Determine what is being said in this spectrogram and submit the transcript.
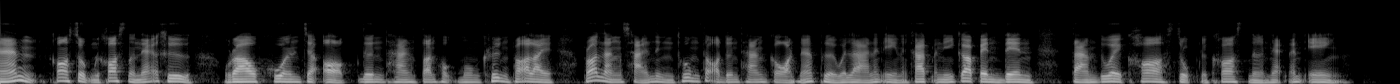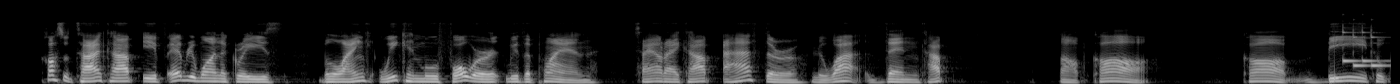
นั้นข้อสรุปหรือข้อเสนอแนะก็คือ เราควรจะออกเดินทางตอน6โมงครึ่งเพราะอะไร เพราะหนังฉาย1ทุ่มต้องออกเดินทางก่อนนะเผื่อเวลานั่นเองนะครับ อันนี้ก็เป็น then ตามด้วยข้อสรุปหรือข้อเสนอแนะนั่นเอง ข้อสุดท้ายครับ if everyone agrees blank we can move forward with the plan ใช้อะไรครับ after หรือว่า then ครับ ตอบข้อ ข้อ B ถูก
